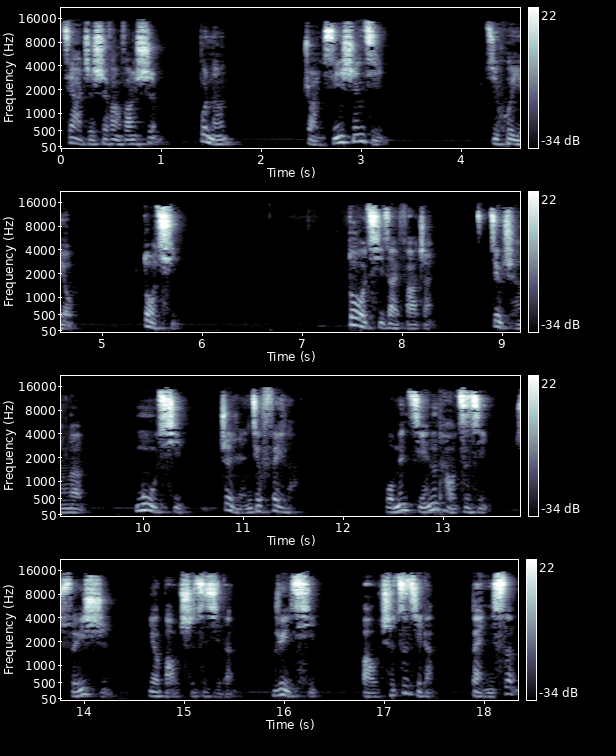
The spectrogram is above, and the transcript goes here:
价值释放方式，不能转型升级，就会有惰气。惰气在发展，就成了木气，这人就废了。我们检讨自己，随时要保持自己的锐气，保持自己的本色，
